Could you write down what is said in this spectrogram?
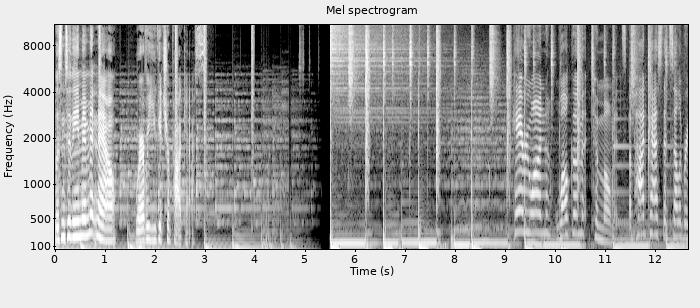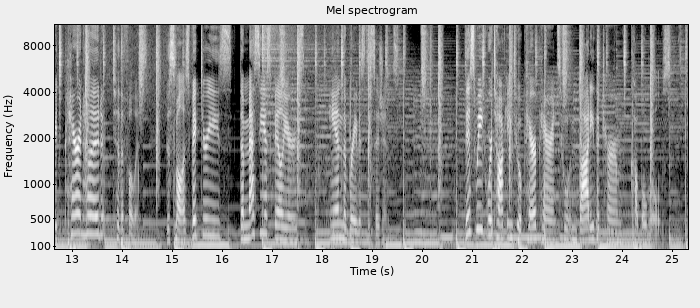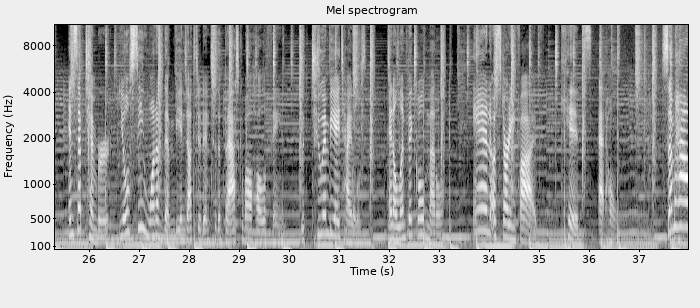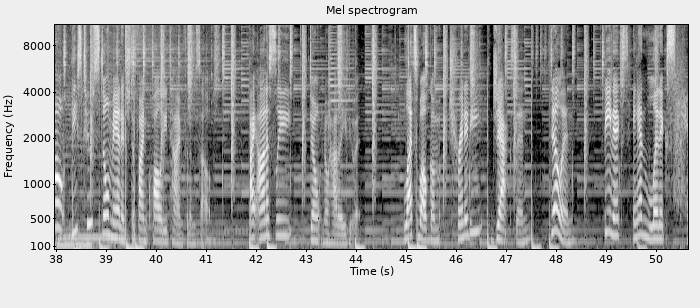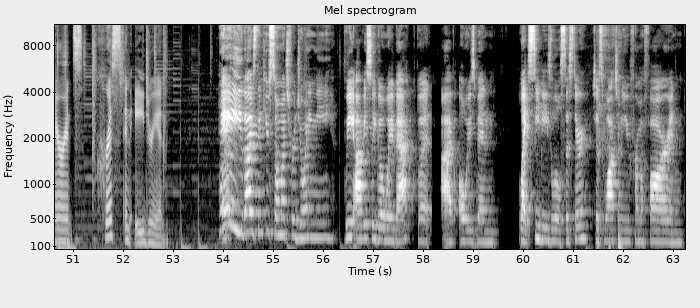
Listen to the amendment now, wherever you get your podcasts. Hey everyone, welcome to Moments, a podcast that celebrates parenthood to the fullest the smallest victories, the messiest failures, and the bravest decisions. This week, we're talking to a pair of parents who embody the term couple goals. In September, you'll see one of them be inducted into the Basketball Hall of Fame with two NBA titles, an Olympic gold medal, and a starting five kids at home. Somehow, these two still manage to find quality time for themselves. I honestly don't know how they do it. Let's welcome Trinity, Jackson, Dylan, Phoenix, and Lennox parents, Chris and Adrienne. Hey, you guys, thank you so much for joining me. We obviously go way back, but I've always been like CB's little sister, just watching you from afar and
